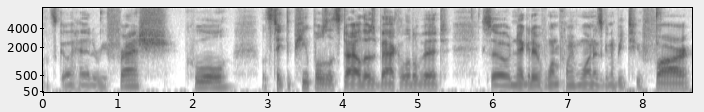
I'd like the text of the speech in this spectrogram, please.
let's go ahead and refresh. Cool. Let's take the pupils, let's dial those back a little bit. So negative 1.1 is going to be too far.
